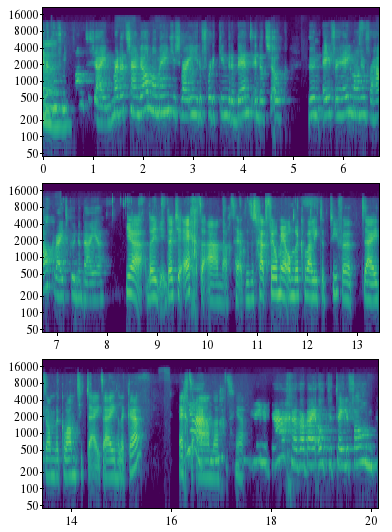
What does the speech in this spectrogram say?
En het hoeft niet lang te zijn, maar dat zijn wel momentjes waarin je er voor de kinderen bent en dat ze ook hun even helemaal hun verhaal kwijt kunnen bij je. Ja, dat je, dat je echte aandacht hebt. Dus het gaat veel meer om de kwalitatieve tijd dan de kwantiteit eigenlijk, hè? Echte aandacht, ja. Hele dagen waarbij ook de telefoon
